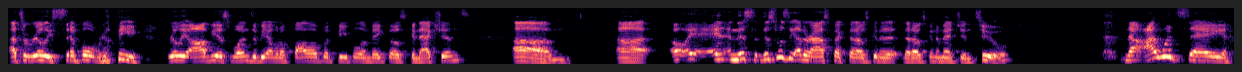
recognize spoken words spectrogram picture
that's a really simple, really really obvious one to be able to follow up with people and make those connections. Um, uh, oh, and, and, this this was the other aspect that I was gonna that I was gonna mention too. Now, I would say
